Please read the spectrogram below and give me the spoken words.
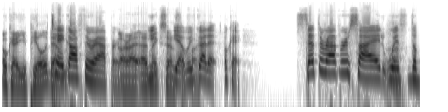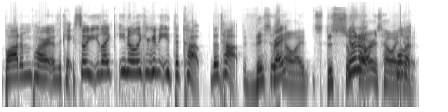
Okay, you peel it down. Take off the wrapper. All right, that You- makes sense Yeah, so we've far. got it. Okay. Set the wrapper aside with the bottom part of the cake. So you like, you know, like you're gonna eat the cup, the top. This is Right? how I. This so no, no, far is how I do on. it.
